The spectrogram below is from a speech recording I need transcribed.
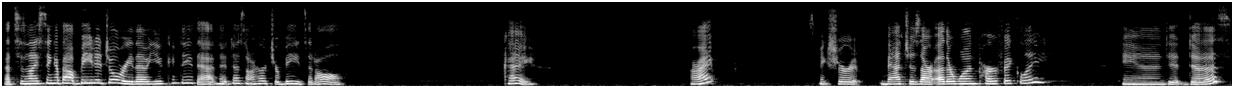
That's the nice thing about beaded jewelry though. You can do that and it doesn't hurt your beads at all. Okay. All right. Let's make sure it matches our other one perfectly. And it does.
